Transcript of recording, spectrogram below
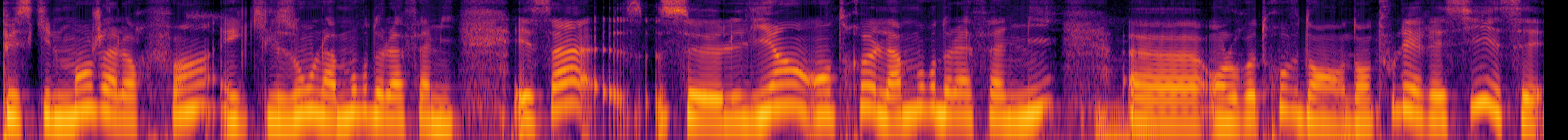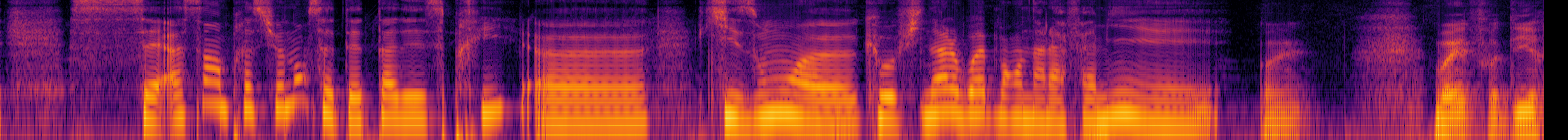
puisqu'ils mangent à leur faim et qu'ils ont l'amour de la famille. Et ça, ce lien entre l'amour de la famille, euh, on le retrouve dans, dans tous les récits et c'est assez impressionnant cet état d'esprit qu'ils ont, qu'au final, ouais, ben, on a la famille et. Ouais. Ouais, il faut dire,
